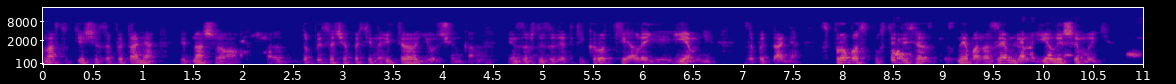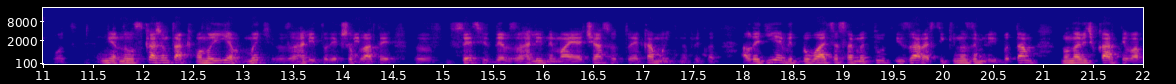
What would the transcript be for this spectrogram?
У нас тут є ще запитання від нашого е, дописувача постійно Віктора Юрченка. Він завжди задає такі короткі, але ємні запитання. Спроба спуститися з неба на землю є лише мить. От ні, ну скажімо так, воно є мить взагалі. То якщо брати е, всесвіт, де взагалі немає часу, то яка мить, наприклад? Але дія відбувається саме тут і зараз, тільки на землі. Бо там, ну навіть в карти вам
